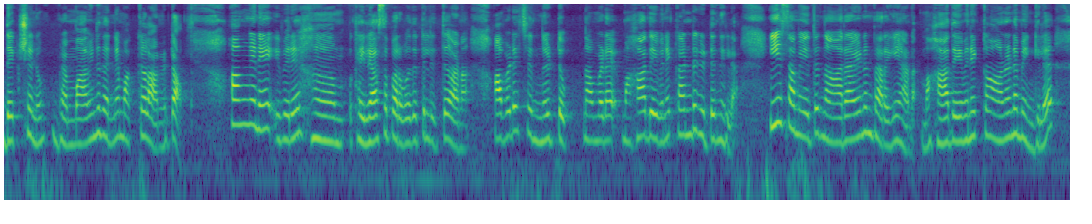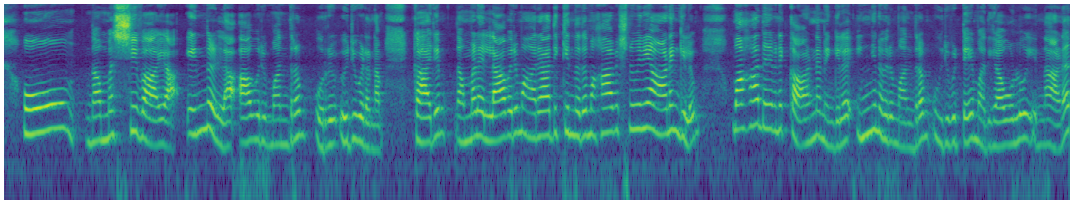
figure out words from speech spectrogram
ദക്ഷനും ബ്രഹ്മാവിന്റെ തന്നെ മക്കളാണ് കേട്ടോ. അങ്ങനെ ഇവർ കൈലാസ പർവതത്തിൽ എത്തുകയാണ് അവിടെ ചെന്നിട്ടും നമ്മുടെ മഹാദേവനെ കണ്ടു കിട്ടുന്നില്ല. ഈ സമയത്ത് നാരായണൻ പറയുകയാണ് മഹാദേവനെ കാണണമെങ്കിൽ ഓം നമശിവായ എന്നുള്ള ആ ഒരു മന്ത്രം ഉരു ഉരുവിടണം. കാര്യം നമ്മളെല്ലാവരും ആരാധിക്കുന്നത് മഹാവിഷ്ണുവിനെ ആണെങ്കിലും മഹാദേവനെ കാണണമെങ്കിൽ ഇങ്ങനെ ഒരു മന്ത്രം ഉരുവിട്ടേ മതിയാവുള്ളൂ എന്നാണ്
